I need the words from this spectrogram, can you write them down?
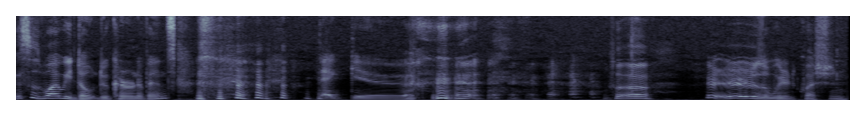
This is why we don't do current events. Thank you. So, uh, here- here's a weird question.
